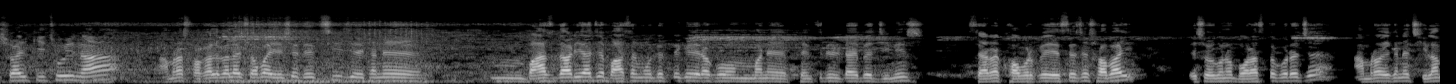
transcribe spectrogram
বিষয় কিছুই না। আমরা সকালবেলায় সবাই এসে দেখছি যে এখানে বাস দাঁড়িয়ে আছে। বাসের মধ্যে থেকে এরকম মানে ফেন্সিডিল টাইপের জিনিস। স্যাররা খবর পেয়ে এসেছে সবাই। এসে ওগুলো বরাস্ত করেছে। আমরাও এখানে ছিলাম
